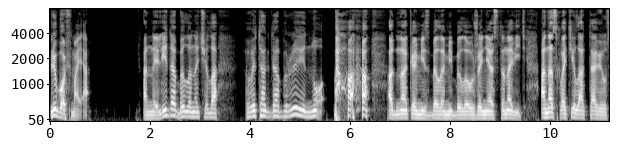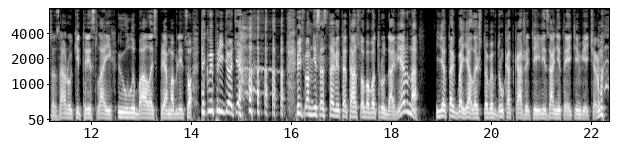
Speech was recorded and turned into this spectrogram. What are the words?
любовь моя?» Аннелида было начала «Вы так добры, но...» Однако мисс Беллами было уже не остановить. Она схватила Октавиуса за руки, трясла их и улыбалась прямо в лицо. «Так вы придете! Ведь вам не составит это особого труда, верно? Я так боялась, что вы вдруг откажете или заняты этим вечером.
